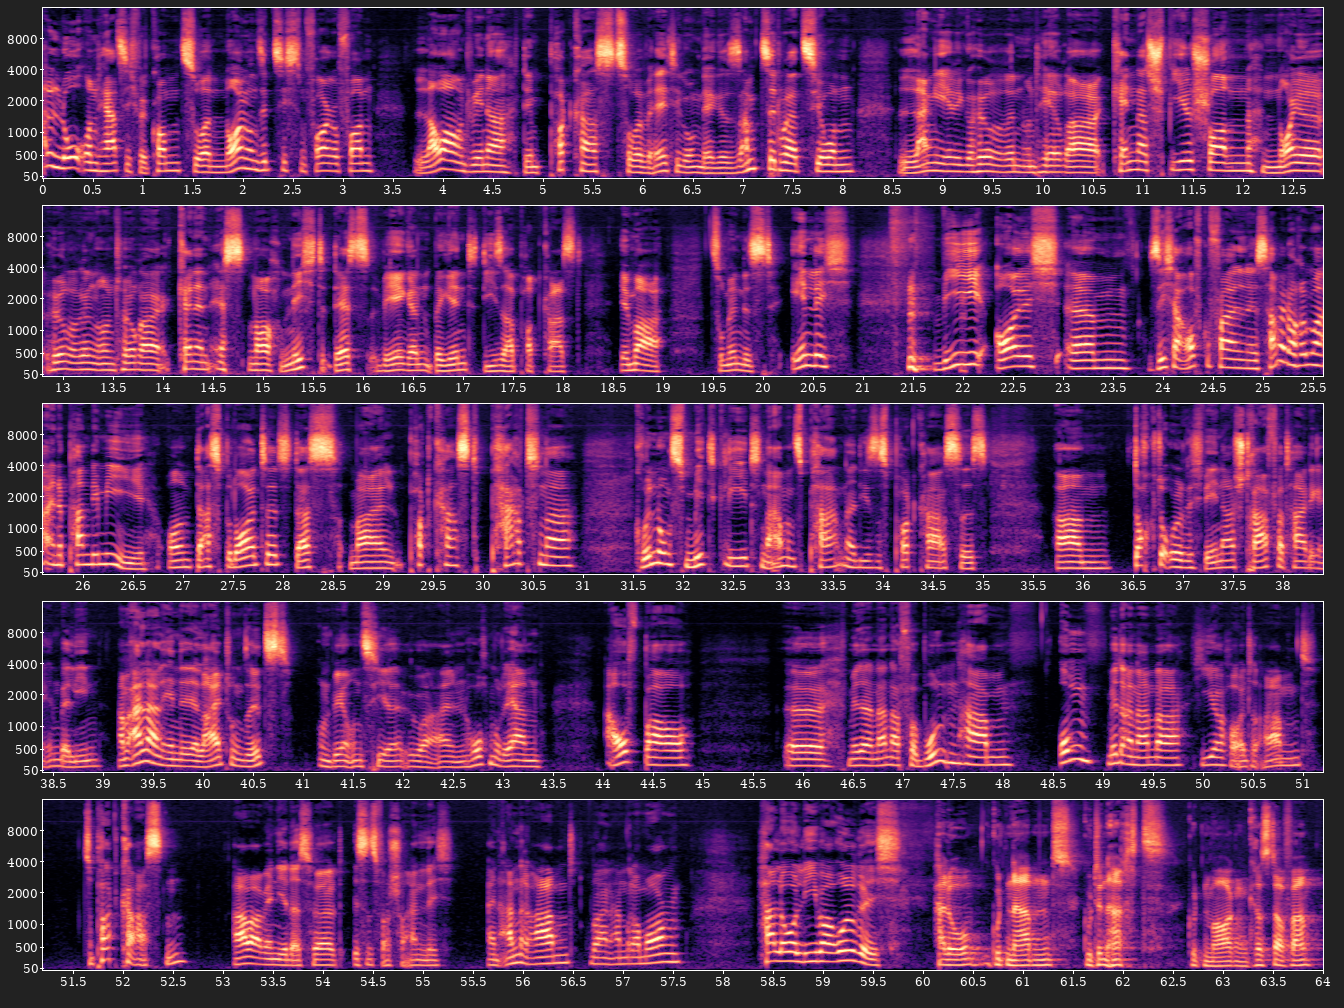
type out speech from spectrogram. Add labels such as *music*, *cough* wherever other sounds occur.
Hallo und herzlich willkommen zur 79. Folge von Lauer und Wener, dem Podcast zur Bewältigung der Gesamtsituation. Langjährige Hörerinnen und Hörer kennen das Spiel schon, neue Hörerinnen und Hörer kennen es noch nicht. Deswegen beginnt dieser Podcast immer zumindest ähnlich. Wie euch ähm, sicher aufgefallen ist, haben wir noch immer eine Pandemie. Und das bedeutet, dass mein Podcast-Partner, Gründungsmitglied, Namenspartner dieses Podcastes, ähm, Dr. Ulrich Wehner, Strafverteidiger in Berlin, am anderen Ende der Leitung sitzt und wir uns hier über einen hochmodernen Aufbau äh, miteinander verbunden haben, um miteinander hier heute Abend zu podcasten. Aber wenn ihr das hört, ist es wahrscheinlich ein anderer Abend oder ein anderer Morgen. Hallo, lieber Ulrich. Hallo, guten Abend, gute Nacht, guten Morgen, Christopher,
